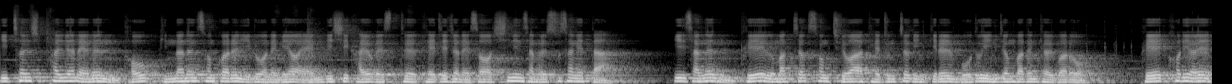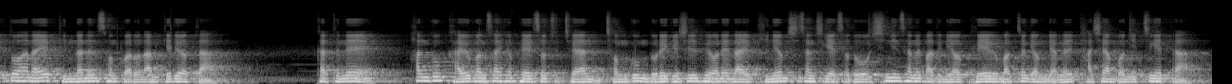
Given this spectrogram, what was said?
2018년에는 더욱 빛나는 성과를 이루어내며 MBC 가요베스트 대제전에서 신인상을 수상했다. 이 상은 그의 음악적 성취와 대중적 인기를 모두 인정받은 결과로 그의 커리어의 또 하나의 빛나는 성과로 남게 되었다. 같은 해 한국가요강사협회에서 주최한 전국 노래교실 회원의 날 기념 시상식에서도 신인상을 받으며 그의 음악적 역량을 다시 한번 입증했다.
